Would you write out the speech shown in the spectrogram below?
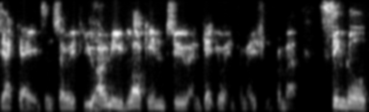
decades. And so if you yeah. only lock into and get your information from a single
